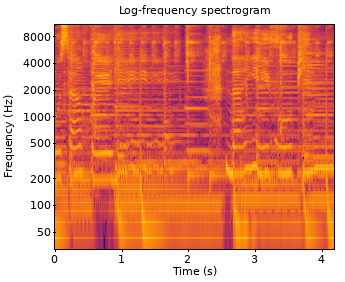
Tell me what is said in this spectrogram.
散回忆，难以抚平。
